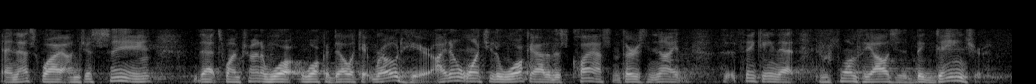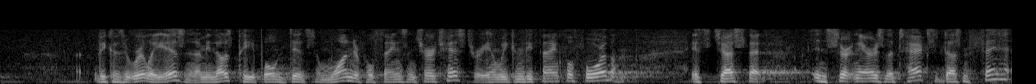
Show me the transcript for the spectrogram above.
And that's why I'm just saying that's why I'm trying to walk, walk, a delicate road here. I don't want you to walk out of this class on Thursday night thinking that Reformed theology is a big danger. Because it really isn't. I mean, those people did some wonderful things in church history, and we can be thankful for them. It's just that in certain areas of the text, it doesn't fit.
